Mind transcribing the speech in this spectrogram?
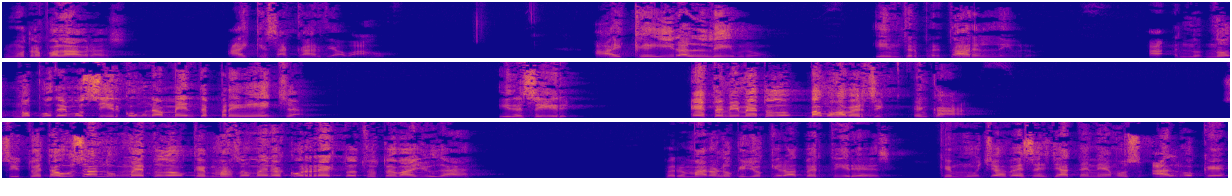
En otras palabras, hay que sacar de abajo. Hay que ir al libro e interpretar el libro. Ah, no, no, podemos ir con una mente prehecha y decir, este es mi método, vamos a ver si encaja. Si tú estás usando un método que más o menos es correcto, eso te va a ayudar. Pero hermanos, lo que yo quiero advertir es que muchas veces ya tenemos algo que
